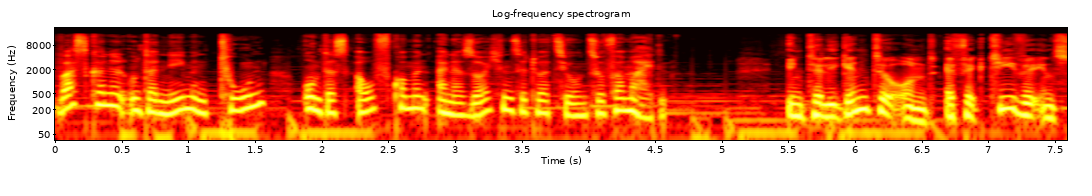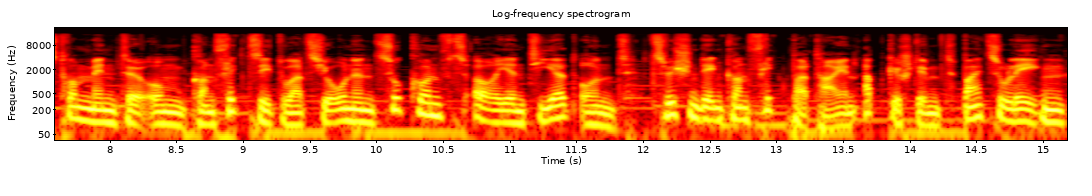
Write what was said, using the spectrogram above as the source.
Was können Unternehmen tun, um das Aufkommen einer solchen Situation zu vermeiden? Intelligente und effektive Instrumente, um Konfliktsituationen zukunftsorientiert und zwischen den Konfliktparteien abgestimmt beizulegen,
